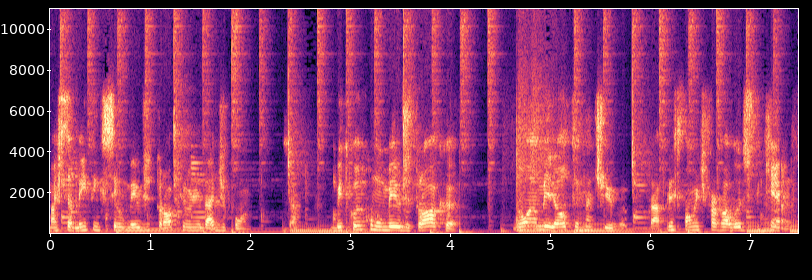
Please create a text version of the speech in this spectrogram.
mas também tem que ser o um meio de troca e unidade de conta. O Bitcoin como meio de troca não é a melhor alternativa, tá? principalmente para valores pequenos,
